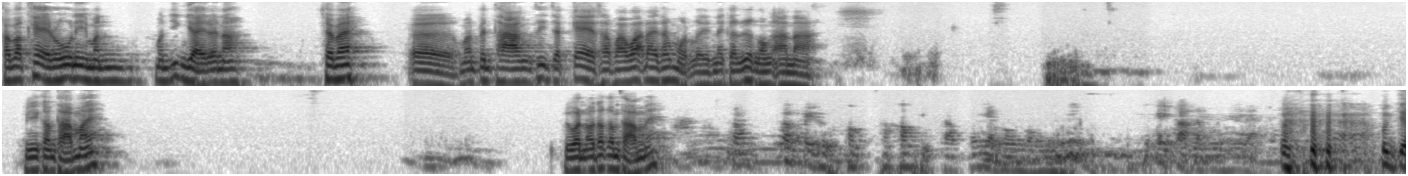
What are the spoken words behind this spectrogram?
คำว่าแค่รู้นี่มันมันยิ่งใหญ่เลยนะ ใช่ไหม เออ มันเป็นทางที่จะแก้สภาวะได้ทั้งหมดเลยในกับเรื่องของอาณามีคำถามไหมดวนเอาตั้งคำถามไหมต้องต้องไปดูห้องห้องผิดครับก็ยังงงๆอยู่ให้ความละมุนนี่แหละเพิ่งเจ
